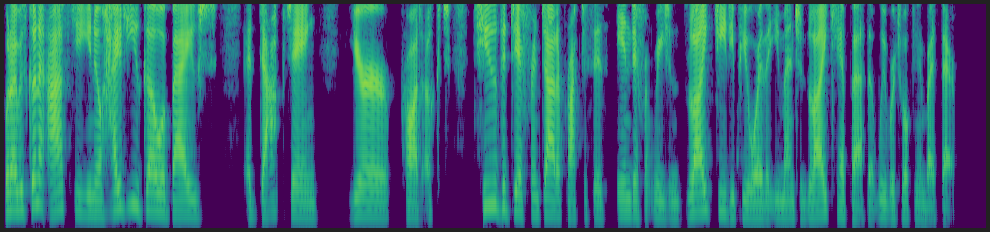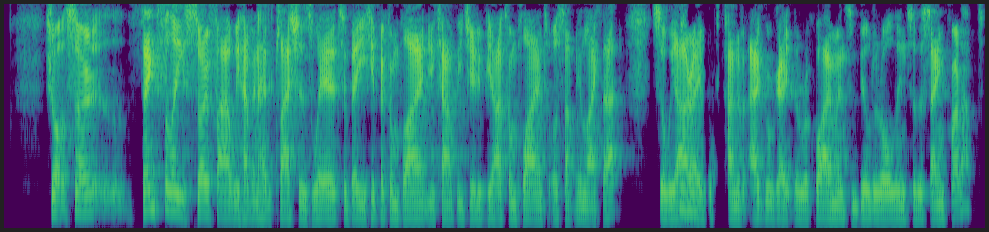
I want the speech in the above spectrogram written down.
But I was going to ask you, you know, how do you go about adapting your product to the different data practices in different regions, like GDPR that you mentioned, like HIPAA that we were talking about there? Sure. So thankfully, so far, we haven't had clashes where to be HIPAA compliant, you can't be GDPR compliant or something like that. So we are mm-hmm. able to kind of aggregate the requirements and build it all into the same product.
